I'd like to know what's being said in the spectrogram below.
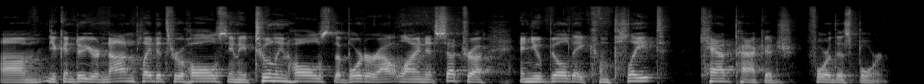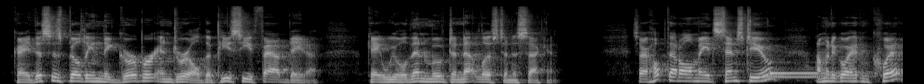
Um, you can do your non-plated through holes, any tooling holes, the border outline, etc., and you build a complete CAD package for this board. Okay, this is building the Gerber and Drill, the PC fab data. Okay, we will then move to Netlist in a second. So I hope that all made sense to you. I'm going to go ahead and quit,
